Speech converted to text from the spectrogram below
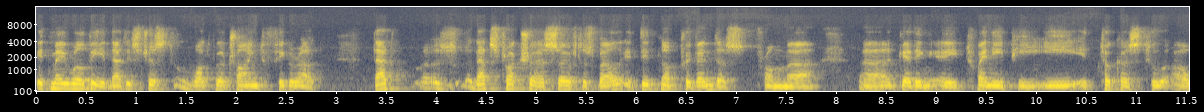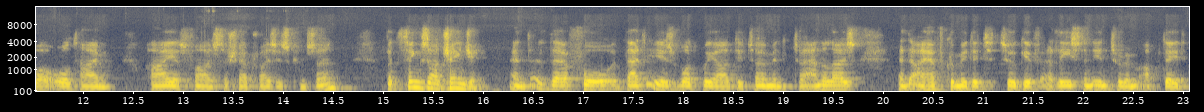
It may well be. That is just what we're trying to figure out. That uh, that structure has served us well. It did not prevent us from uh, uh, getting a 20 PE. It took us to our all-time high as far as the share price is concerned. But things are changing, and therefore that is what we are determined to analyze. And I have committed to give at least an interim update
